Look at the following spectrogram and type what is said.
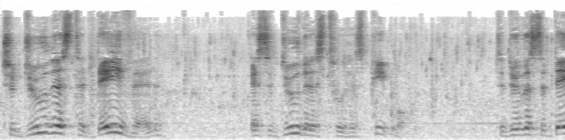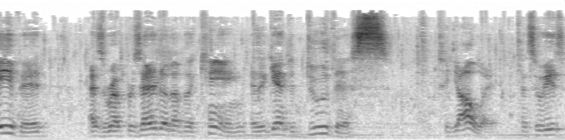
to do this to David is to do this to his people. To do this to David as a representative of the king is again to do this to Yahweh. And so he's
